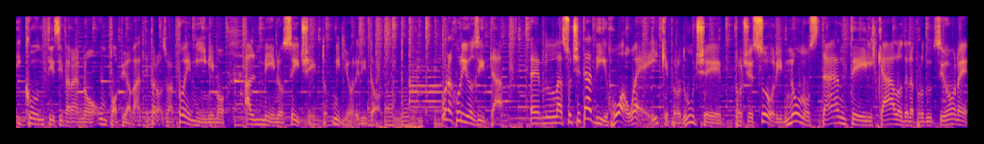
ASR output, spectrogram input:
i conti si faranno un po' più avanti, però insomma, come minimo almeno 600 milioni di dollari. Una curiosità, la società di Huawei che produce processori nonostante il calo della produzione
